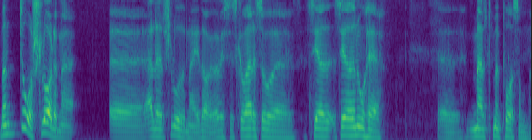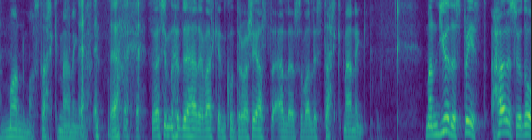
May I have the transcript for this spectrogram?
Men da slår det meg Uh, Eller slo det meg i dag, da, hvis jeg skal være så uh, Siden, siden jeg nå har uh, meldt meg på som mann med sterke meninger. Ja. så jeg vet ikke om det her er verken kontroversielt eller så veldig sterk mening. Men Judas Priest høres jo da,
